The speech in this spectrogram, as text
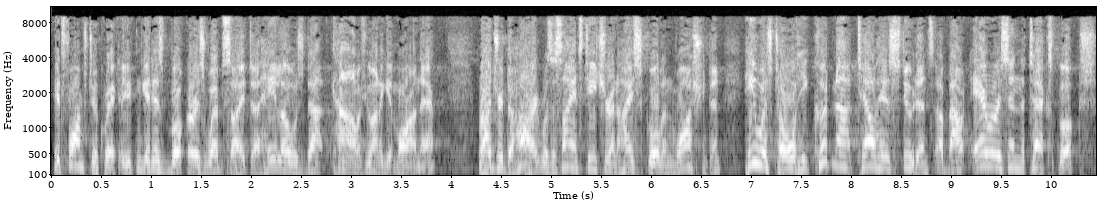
It forms too quickly. You can get his book or his website, uh, halos.com, if you want to get more on there. Roger DeHart was a science teacher in high school in Washington. He was told he could not tell his students about errors in the textbooks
